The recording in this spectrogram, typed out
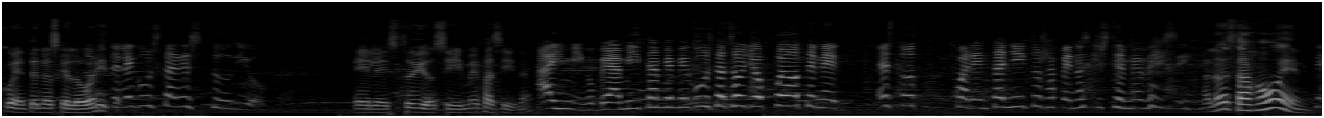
Cuéntenos qué es lo ¿A bonito. usted le gusta el estudio? El estudio sí me fascina. Ay, mijo, ve, a mí también me gusta eso. Yo puedo tener estos 40 añitos apenas que usted me ve, sí. Ah, no, está joven. Sí,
